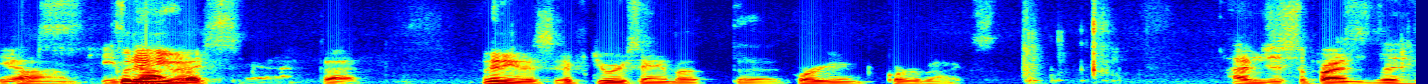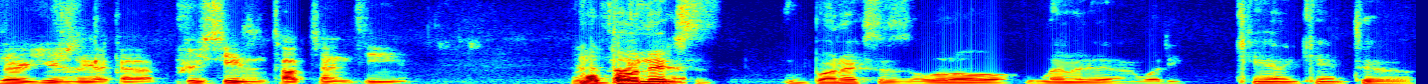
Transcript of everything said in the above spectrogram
Yes. Um, but anyways, like- yeah, go ahead. anyways, if you were saying about the Oregon quarterbacks, I'm just surprised that they're usually like a preseason top ten team. And well, Bo fact that- Bo Nix is a little limited on what he can and can't do.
